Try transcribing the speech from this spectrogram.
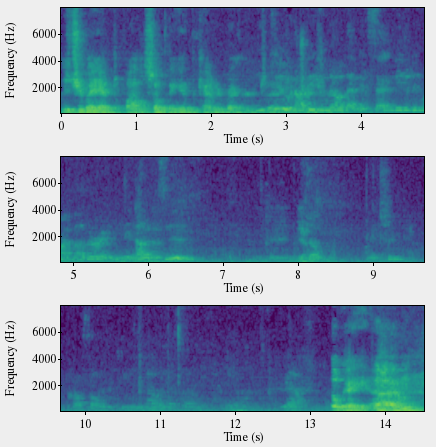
that you may have to file something in the county records. You that do, and I transfer. didn't know that, and it said needed in my mother, and none of us knew. Yeah. So, make sure you cross all the T's and all that stuff. Yeah, Okay, um,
